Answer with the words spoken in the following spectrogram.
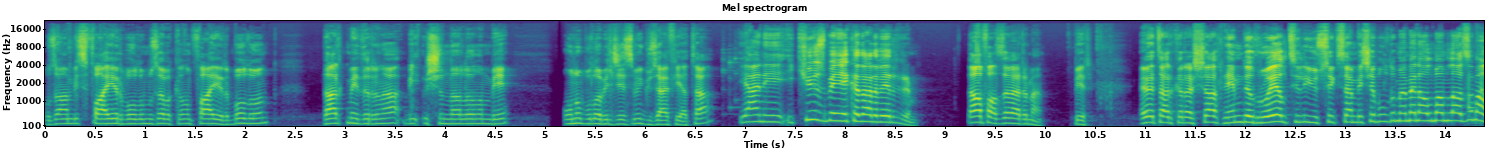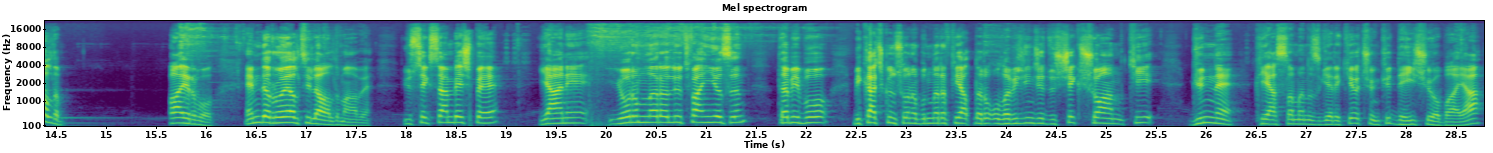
O zaman biz Fireball'umuza bakalım. Fireball'un Dark Matter'ına bir ışınlanalım bir. Onu bulabileceğiz mi güzel fiyata? Yani 200 B'ye kadar veririm. Daha fazla vermem. Bir. Evet arkadaşlar hem de royalty'li 185'e buldum. Hemen almam lazım aldım. Fireball. Hem de royalty'li aldım abi. 185B. Yani yorumlara lütfen yazın. Tabi bu birkaç gün sonra bunların fiyatları olabildiğince düşecek. Şu anki günle kıyaslamanız gerekiyor. Çünkü değişiyor baya.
